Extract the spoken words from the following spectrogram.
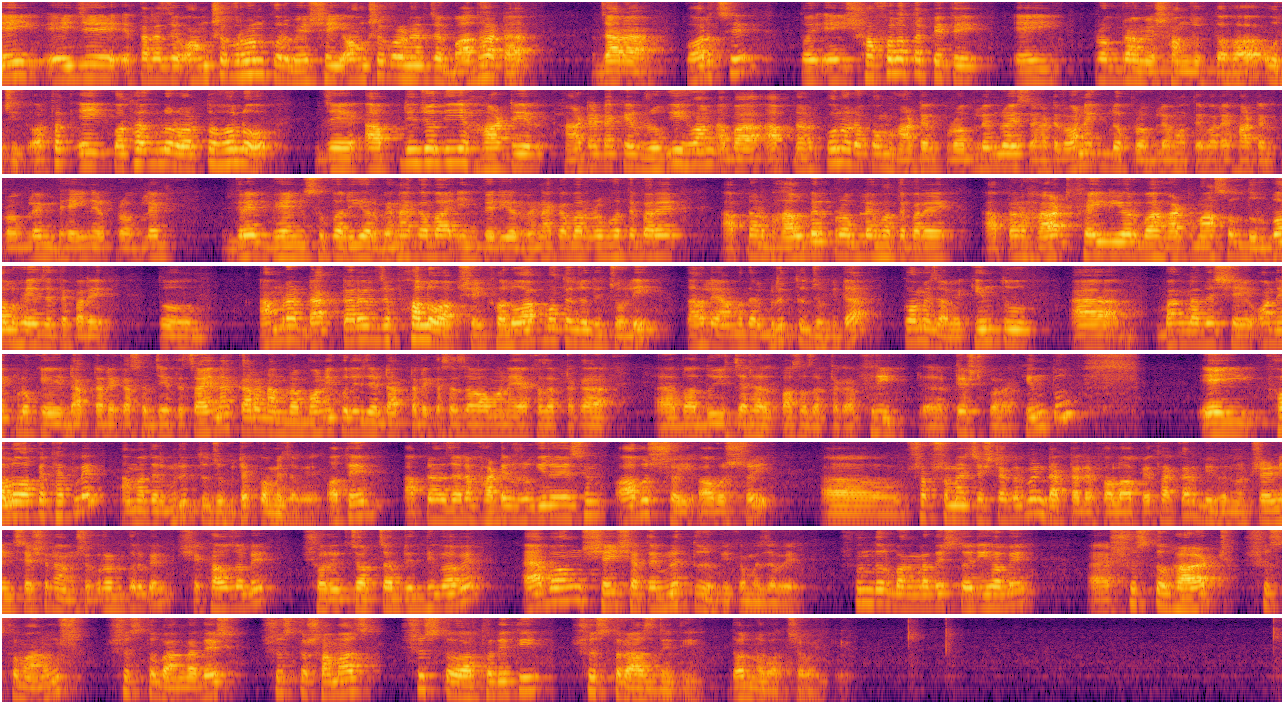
এই এই যে তারা যে অংশগ্রহণ করবে, সেই অংশগ্রহণের যে বাধাটা যারা করছে, তো এই সফলতা পেতে এই প্রোগ্রামে সংযুক্ত হওয়া উচিত। অর্থাৎ এই কথাগুলোর অর্থ হলো যে আপনি যদি হার্টের হার্ট অ্যাটাকের রোগী হন বা আপনার কোনো রকম হার্টের প্রবলেম রয়েছে, হার্টের অনেকগুলো প্রবলেম হতে পারে। হার্টের problem, ভেইনের problem, great vein superior vena cava inferior ভেনাকাবার রোগ হতে পারে। আপনার ভালভের প্রবলেম হতে পারে। আপনার হার্ট ফেইলিওর বা হার্ট মাসল দুর্বল হয়ে যেতে পারে। তো আমরা ডাক্তারের যে ফলো আপ সেই ফলো আপ মতে যদি চলি, তাহলে আমাদের মৃত্যু ঝুঁকিটা কমে যাবে। কিন্তু বাংলাদেশে অনেক লোকে ডাক্তারের কাছে যেতে চায় না। কারণ আমরা মনে করি যে ডাক্তারের কাছে যাওয়া মানে এক হাজার টাকা বা দুই, চার হাজার, পাঁচ হাজার টাকা ফ্রি টেস্ট করা। কিন্তু এই ফলো আপে থাকলে আমাদের মৃত্যু ঝুঁকিটা কমে যাবে। অতএব আপনারা যারা হার্টের রোগী রয়েছেন, অবশ্যই অবশ্যই সবসময় চেষ্টা করবেন ডাক্তারের ফলো আপে থাকার। বিভিন্ন ট্রেনিং সেশনে অংশগ্রহণ করবেন, শেখাও যাবে শরীর চর্চা বৃদ্ধি পাবে, এবং সেই সাথে মৃত্যু ঝুঁকি কমে যাবে। সুন্দর বাংলাদেশ তৈরি হবে। সুস্থ হার্ট সুস্থ মানুষ সুস্থ বাংলাদেশ সুস্থ সমাজ সুস্থ অর্থনীতি সুস্থ রাজনীতি। ধন্যবাদ সবাইকে।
